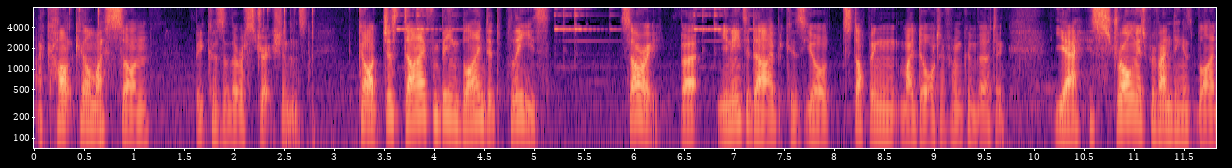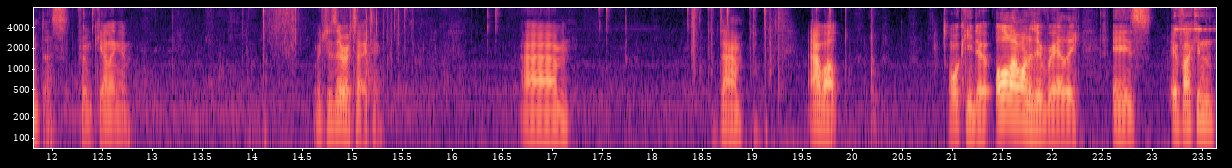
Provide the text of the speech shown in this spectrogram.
I can't kill my son because of the restrictions. God, just die from being blinded, please. Sorry, but you need to die because you're stopping my daughter from converting. Yeah, his strong is preventing his blindness from killing him. Which is irritating. Um, damn. Ah, well. What can you do? All I want to do, really, is if I can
